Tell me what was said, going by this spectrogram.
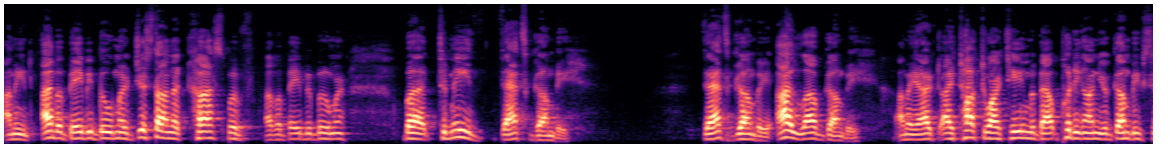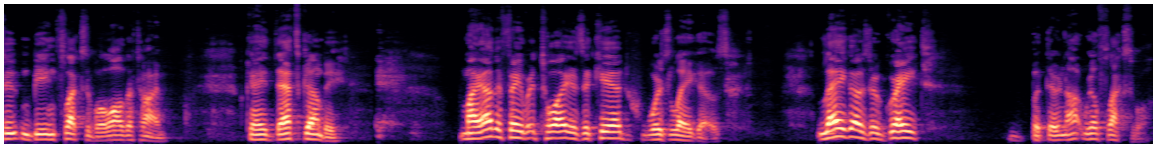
I mean, I'm a baby boomer, just on the cusp of, of a baby boomer, but to me, that's Gumby. That's Gumby. I love Gumby. I mean, I, I talk to our team about putting on your Gumby suit and being flexible all the time. Okay, that's Gumby. My other favorite toy as a kid was Legos. Legos are great, but they're not real flexible.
